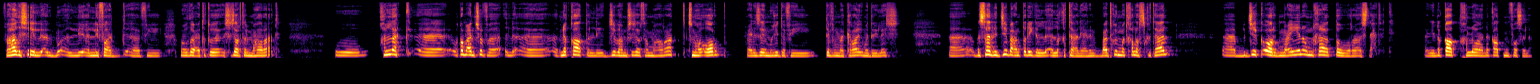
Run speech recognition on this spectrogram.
فهذا الشيء اللي اللي فاد آآ في موضوع تطوير شجرة المهارات، وخلّاك آآ وطبعًا شوف النقاط اللي تجيبها من شجرة المهارات اسمها Orb يعني زي الموجودة في May Cry ما أدري ليش، بس هذه تجيبها عن طريق ال القتال يعني بعد كل ما تخلّص قتال بتجيك Orb معيّنة ومن خلالها تطوّر أسلحتك، يعني نقاط خلّوها نقاط منفصلة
